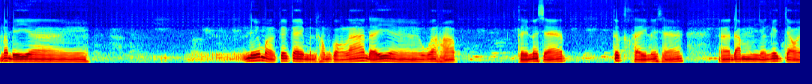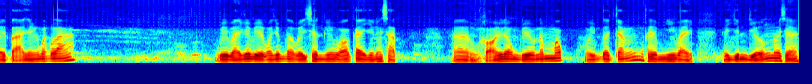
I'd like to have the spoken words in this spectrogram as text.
Nó bị à, nếu mà cái cây mình không còn lá để à, qua hộp thì nó sẽ tức thì nó sẽ à, đâm những cái chồi tại những cái mắt lá. Vì vậy cái việc mà chúng ta vệ sinh cái vỏ cây cho nó sạch à, khỏi rong rêu nấm mốc rồi chúng ta trắng thêm như vậy thì dinh dưỡng nó sẽ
